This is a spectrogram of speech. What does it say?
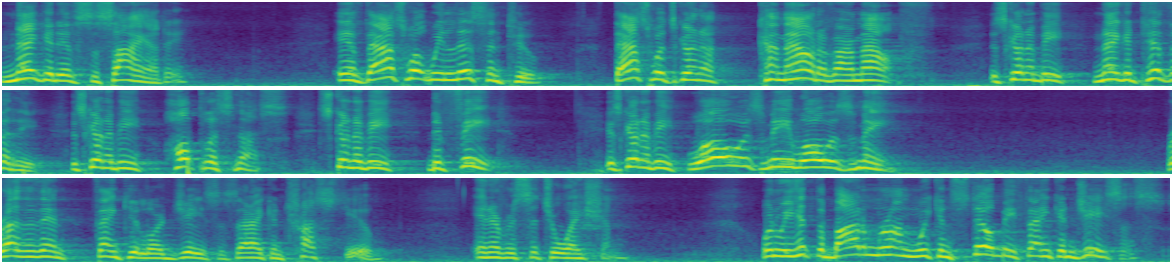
negative society. If that's what we listen to, that's what's going to come out of our mouth. It's going to be negativity. It's going to be hopelessness. It's going to be defeat. It's going to be, woe is me, woe is me. Rather than, thank you, Lord Jesus, that I can trust you in every situation. When we hit the bottom rung, we can still be thanking Jesus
